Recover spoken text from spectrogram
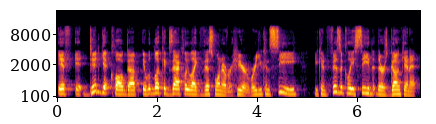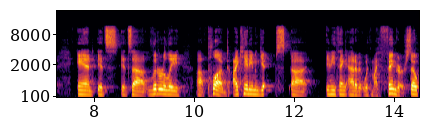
if it did get clogged up, it would look exactly like this one over here, where you can see, you can physically see that there's gunk in it, and it's it's uh, literally uh, plugged. I can't even get uh, anything out of it with my finger. So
